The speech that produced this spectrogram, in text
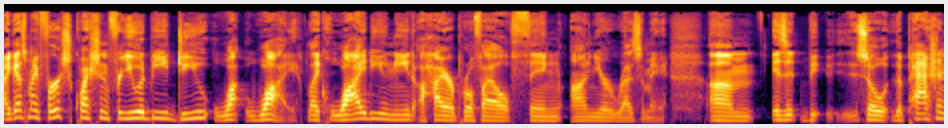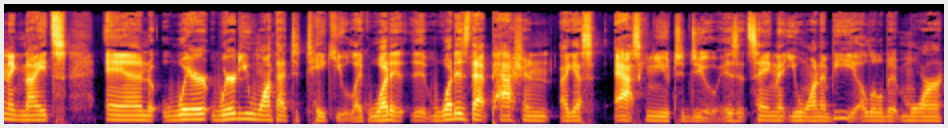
I guess my first question for you would be do you wh- why? Like why do you need a higher profile thing on your resume? Um, is it be- so the passion ignites and where where do you want that to take you? Like what is, what is that passion i guess asking you to do? Is it saying that you want to be a little bit more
